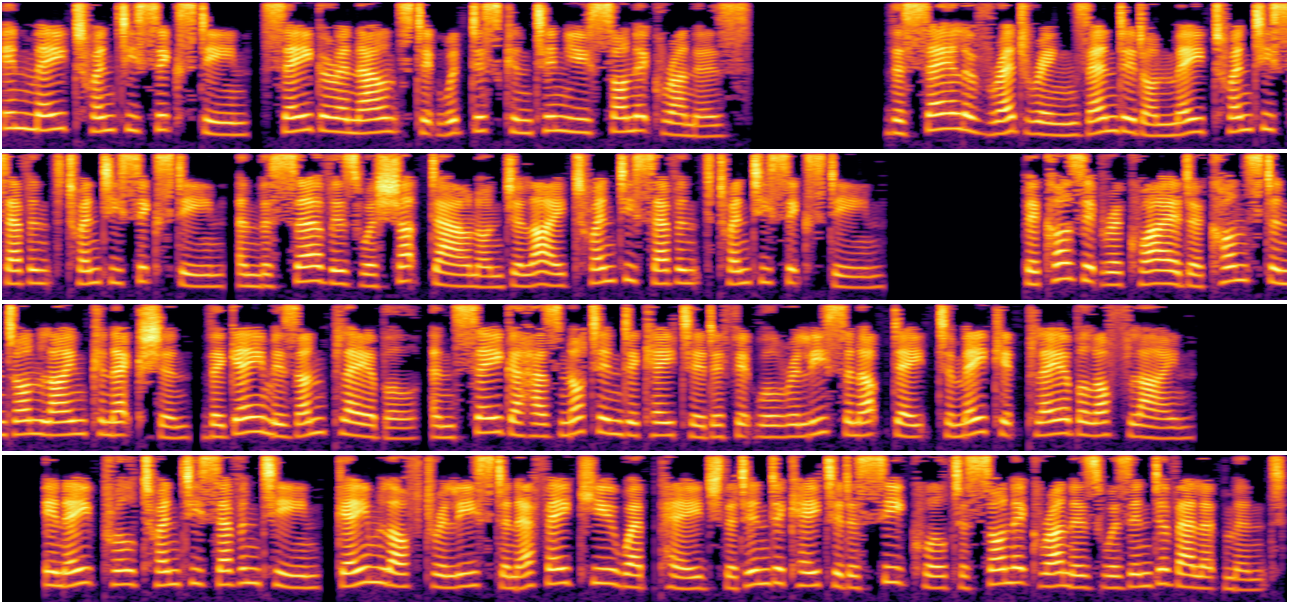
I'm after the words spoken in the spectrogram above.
In May 2016, Sega announced it would discontinue Sonic Runners. The sale of Red Rings ended on May 27, 2016, and the servers were shut down on July 27, 2016. Because it required a constant online connection, the game is unplayable, and Sega has not indicated if it will release an update to make it playable offline. In April 2017, Gameloft released an FAQ webpage that indicated a sequel to Sonic Runners was in development.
